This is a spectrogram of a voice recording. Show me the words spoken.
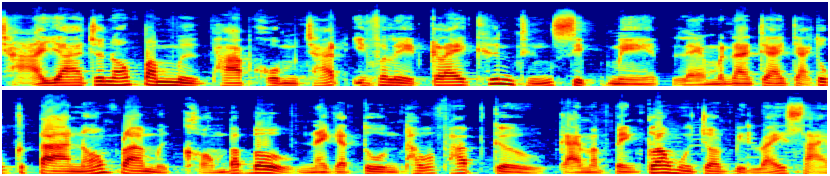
ฉายาเจ้าน้องปลาหมึกภาพคมชัดอินฟราเรดไกลขึ้นถึง 10 เมตร แรงบันดาลใจจากตุ๊กตาน้องปลาหมึกของบับเบิลในการ์ตูน Powerpuff Girl กลายมาเป็นกล้องวงจรปิดไร้สาย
